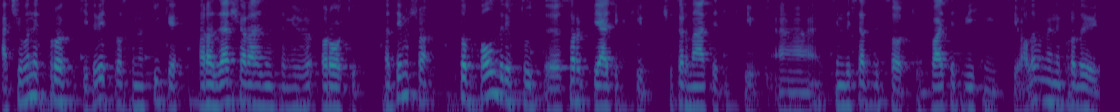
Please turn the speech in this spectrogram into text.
а чи вони в профіті. Дивись просто наскільки разяща різниця між роки. Над тим, що в топ-холдерів тут е, 45 іксів, 14 іксів, е, 70%, 28 іксів, але вони не продають.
